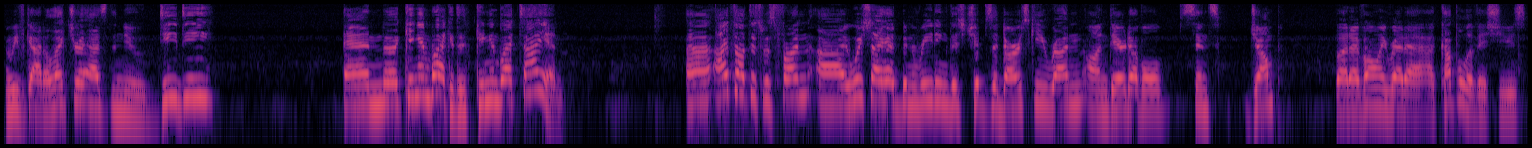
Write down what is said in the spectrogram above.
and we've got Elektra as the new DD, and uh, King in Black. It's a King in Black tie-in. Uh, I thought this was fun. I wish I had been reading this Chip Zdarsky run on Daredevil since Jump, but I've only read a, a couple of issues.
